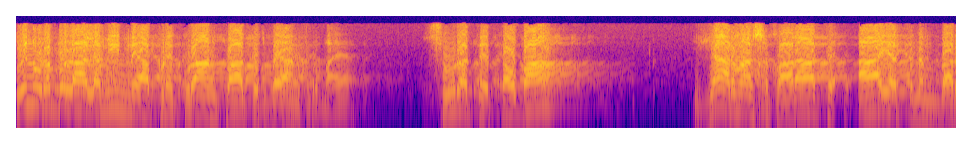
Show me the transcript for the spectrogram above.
یہ رب العالمین نے اپنے قرآن پاک بیان فرمایا۔ ہے سورت توبہ یارواں سپارات، آیت نمبر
